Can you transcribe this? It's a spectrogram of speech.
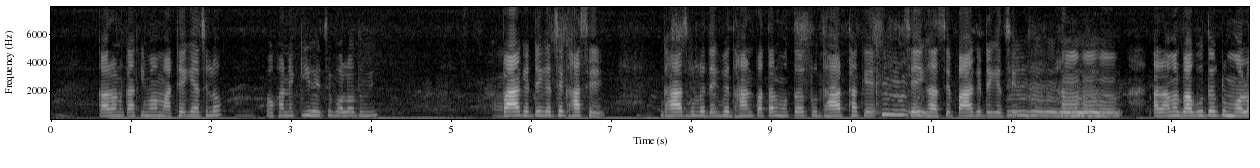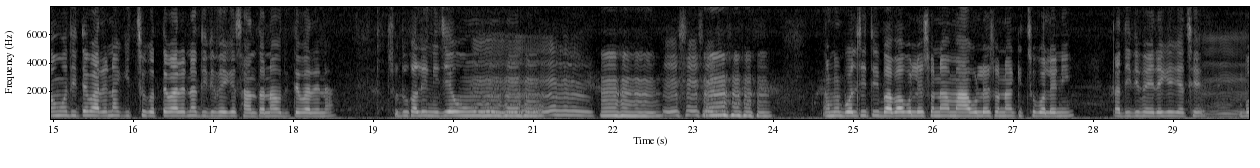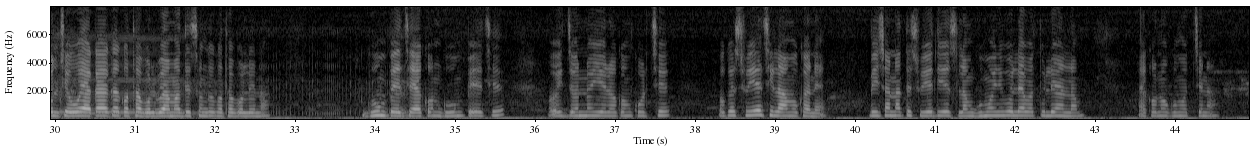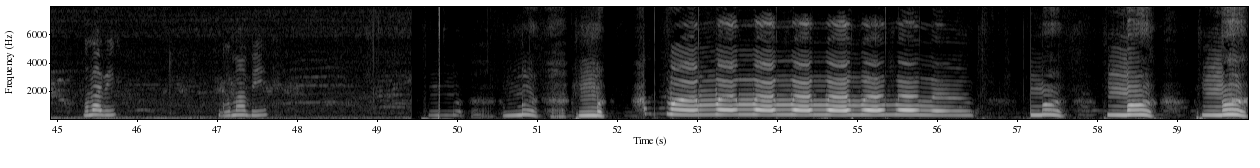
কারণ কাকিমা মাঠে গেছিল। ওখানে কি হয়েছে বলো তুমি? পা কেটে গেছে ঘাসে। ঘাসগুলো দেখবে ধান পাতার মতো একটু ধার থাকে, সেই ঘাসে পা কেটে গেছে। আর আমার বাবু তো একটু মলমও দিতে পারে না, কিচ্ছু করতে পারে না দিদিভাইকে সান্ত্বনাও দিতে পারে না। শুধু খালি নিজে হুম হুম হুম। হুম হুম। আমি বলছি, তুই বাবা বলে শোনা, মা বলে শোনা, কিচ্ছু বলেনি। তা দিদিভাই রেগে গেছে। বলছে, ও একা একা কথা বলবে, আমাদের সঙ্গে কথা বলে না। ঘুম পেয়েছে, এখন ঘুম পেয়েছে। ওই জন্যই এরকম করছে। ওকে শুয়েছিলাম ওখানে। বিছানাতে শুয়ে দিয়েছিলাম, ঘুমোয়নি বলে আবার তুলে আনলাম। এখনও ঘুমোচ্ছে না। ঘুমাবি? ঘুমাবি? Mơ, mơ, mơ.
